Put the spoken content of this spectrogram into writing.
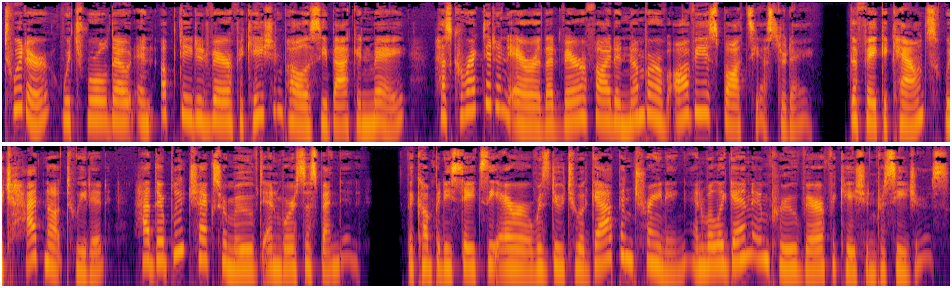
Twitter, which rolled out an updated verification policy back in May, has corrected an error that verified a number of obvious bots yesterday. The fake accounts, which had not tweeted, had their blue checks removed and were suspended. The company states the error was due to a gap in training and will again improve verification procedures.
